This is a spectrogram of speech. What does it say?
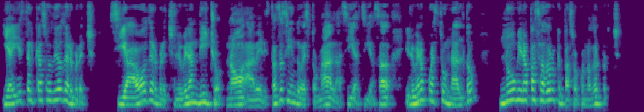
Y ahí está el caso de Oderbrecht. Si a Oderbrecht le hubieran dicho, no, a ver, estás haciendo esto mal, así, así, asado, y le hubieran puesto un alto, no hubiera pasado lo que pasó con Oderbrecht.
